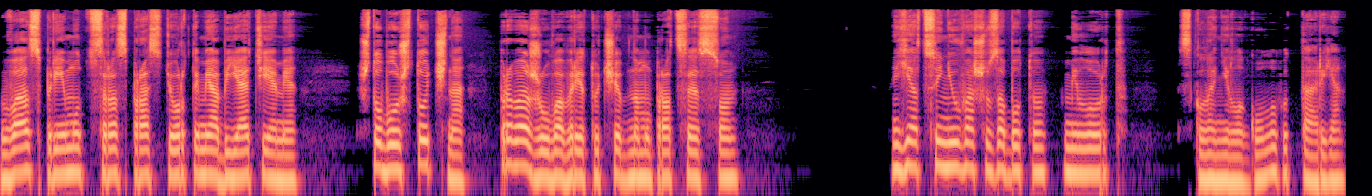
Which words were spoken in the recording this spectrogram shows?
Вас примут с распростертыми объятиями. Чтобы уж точно, провожу во вред учебному процессу». «Я ценю вашу заботу, милорд», — склонила голову Тарья.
